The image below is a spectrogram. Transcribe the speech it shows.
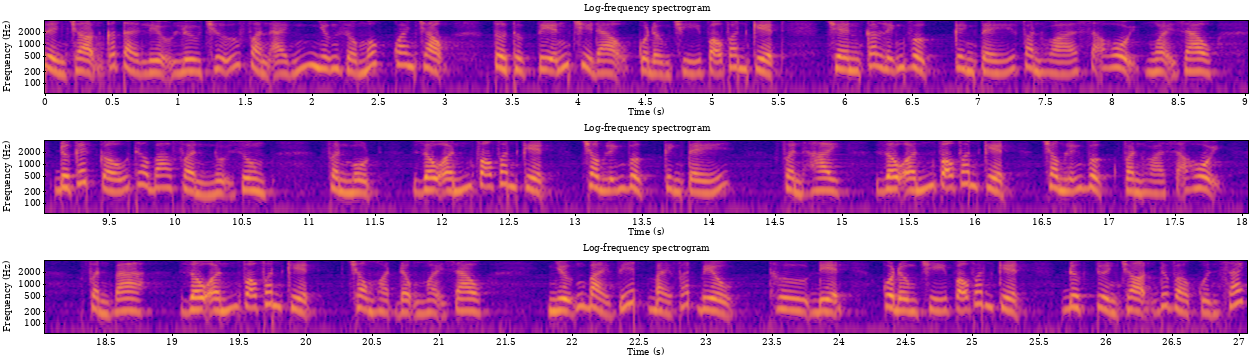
tuyển chọn các tài liệu lưu trữ phản ánh những dấu mốc quan trọng từ thực tiễn chỉ đạo của đồng chí Võ Văn Kiệt trên các lĩnh vực kinh tế, văn hóa, xã hội, ngoại giao, được kết cấu theo 3 phần nội dung. Phần 1, dấu ấn Võ Văn Kiệt trong lĩnh vực kinh tế. Phần 2, dấu ấn Võ Văn Kiệt trong lĩnh vực văn hóa xã hội. Phần 3, dấu ấn Võ Văn Kiệt trong hoạt động ngoại giao. Những bài viết, bài phát biểu, thư, điện của đồng chí Võ Văn Kiệt được tuyển chọn đưa vào cuốn sách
